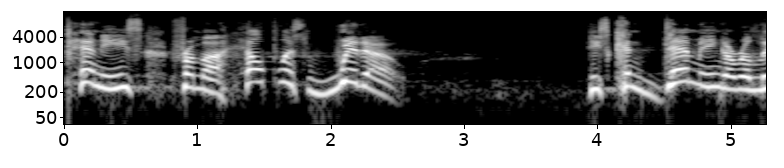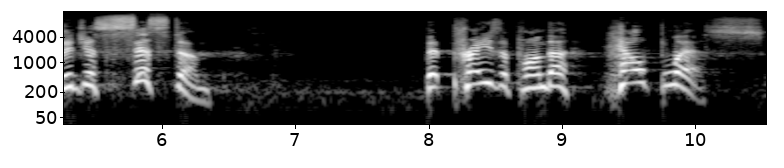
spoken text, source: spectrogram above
pennies from a helpless widow. He's condemning a religious system that preys upon the helpless.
